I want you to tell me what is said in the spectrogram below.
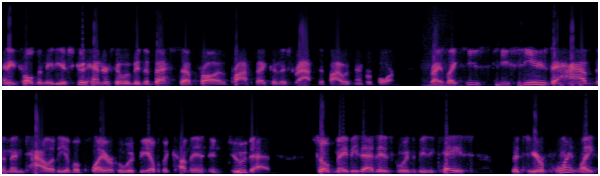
and he told the media Scoot Henderson would be the best uh, pro- prospect in this draft if I was never born. Right? Like he's he seems to have the mentality of a player who would be able to come in and do that. So maybe that is going to be the case. But to your point, like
